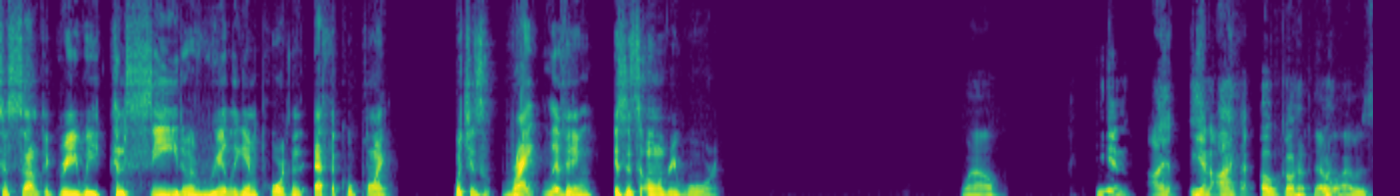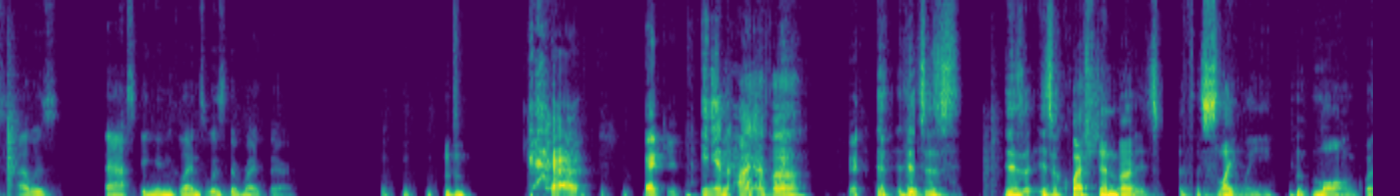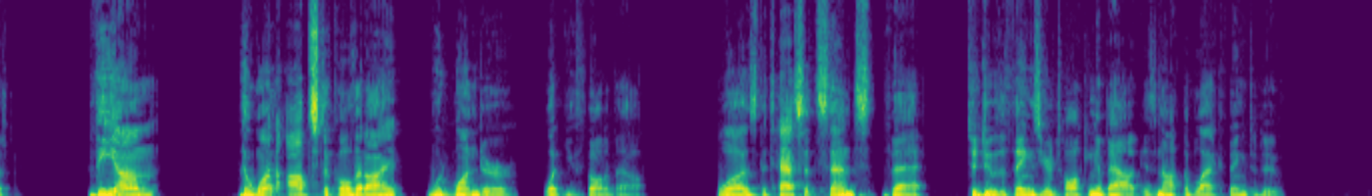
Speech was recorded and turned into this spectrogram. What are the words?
to some degree, we concede a really important ethical point, which is right living is its own reward. Wow. Ian, I Ian, I ha- oh, go ahead. No, Go ahead. I was I was basking in Glenn's wisdom right there. Thank you. Ian, I have a. This, this is this is a question, but it's it's a slightly long question. The um, the one obstacle that I would wonder what you thought about was the tacit sense that to do the things you're talking about is not the black thing to do.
